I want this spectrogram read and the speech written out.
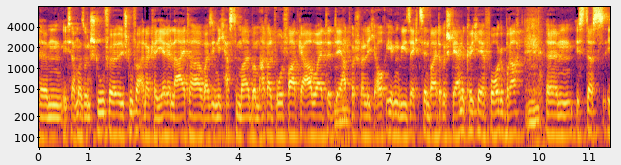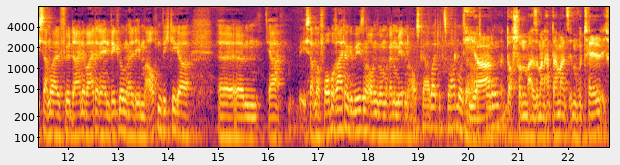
ähm, ich sag mal, so eine Stufe, Stufe einer Karriereleiter, weiß ich nicht, hast du mal beim Harald Wohlfahrt gearbeitet, der mhm. hat wahrscheinlich auch irgendwie 16 weitere Sterneköche hervorgebracht. Mhm. Ähm, ist das, ich sag mal, für deine weitere Entwicklung halt eben auch ein wichtiger ähm, ja, ich sag mal, Vorbereiter gewesen, auch in so einem renommierten Haus gearbeitet zu haben? Ja, Ausbildung? doch schon. Also man hat damals im Hotel, ich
